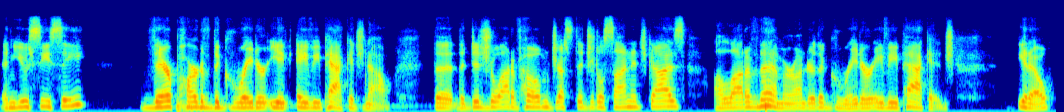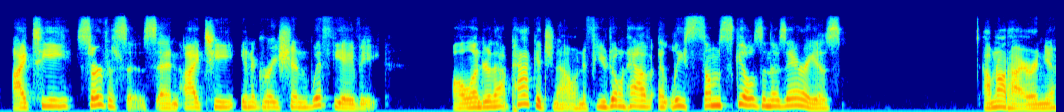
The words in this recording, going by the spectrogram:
and UCC, they're part of the greater AV package now. The, the digital out of home, just digital signage guys, a lot of them are under the greater AV package. You know, IT services and IT integration with the AV all under that package now. And if you don't have at least some skills in those areas, I'm not hiring you.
